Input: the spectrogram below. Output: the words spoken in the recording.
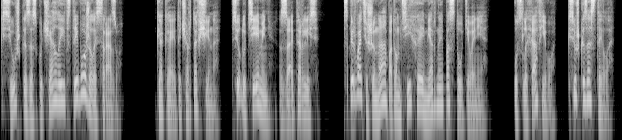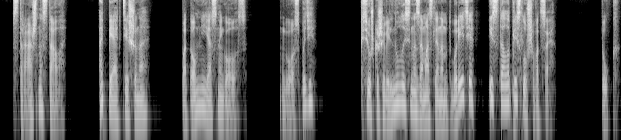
Ксюшка заскучала и встревожилась сразу. Какая-то чертовщина. Всюду темень, заперлись. Сперва тишина, а потом тихое мерное постукивание. Услыхав его, Ксюшка застыла. Страшно стало. Опять тишина. Потом неясный голос. «Господи!» Ксюшка шевельнулась на замасленном табурете и стала прислушиваться. Тук,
